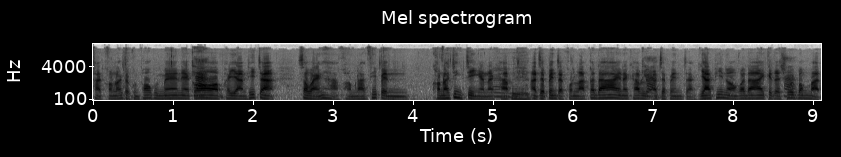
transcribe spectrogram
ขาดความรักจากคุณพ่อคุณแม่เนี่ยค่ะก็พยายามที่จะแสวงหาความรักที่เป็น ความรักจริงๆอะนะครับอืมอาจจะเป็นจากคนรักก็ได้นะครับหรือค่ะ อาจจะเป็นจากญาติพี่น้องก็ได้ ก็จะช่วยค่ะบำบัด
